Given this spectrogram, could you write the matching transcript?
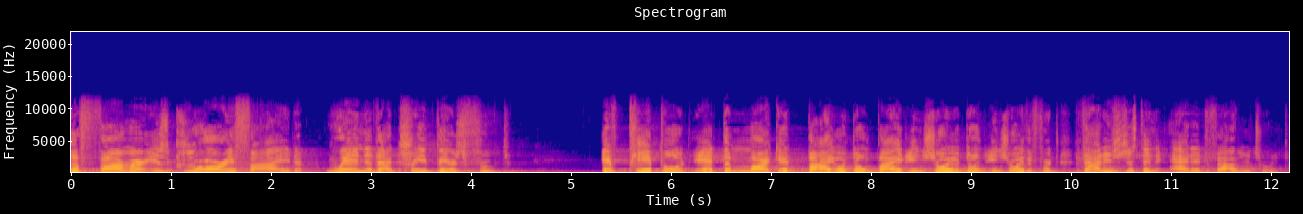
The farmer is glorified when that tree bears fruit. If people at the market buy or don't buy it, enjoy or don't enjoy the fruit, that is just an added value to it.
